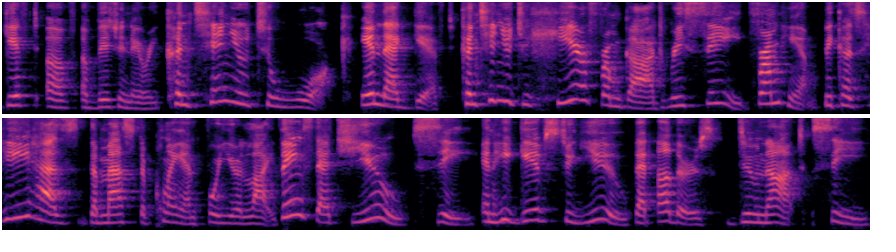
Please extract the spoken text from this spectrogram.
gift of a visionary, continue to walk in that gift. Continue to hear from God, receive from Him, because He has the master plan for your life. Things that you see and He gives to you that others do not see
